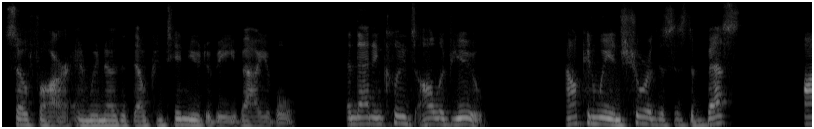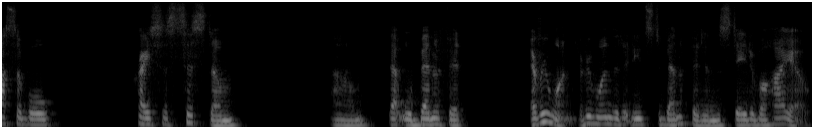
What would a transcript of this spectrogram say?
so far and we know that they'll continue to be valuable. And that includes all of you. How can we ensure this is the best possible crisis system um, that will benefit everyone everyone that it needs to benefit in the state of ohio?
